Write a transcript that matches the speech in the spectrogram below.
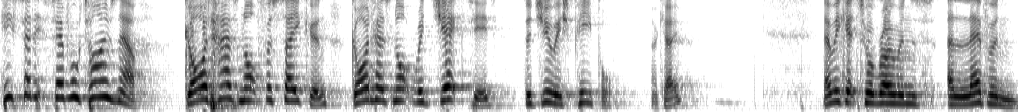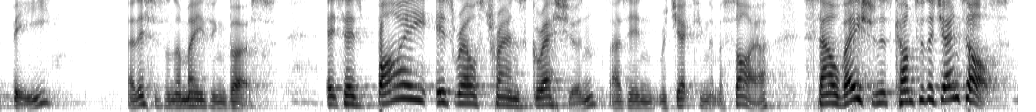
he said it several times now. God has not forsaken, God has not rejected the Jewish people. Okay? Then we get to Romans 11b. Now, this is an amazing verse. It says, By Israel's transgression, as in rejecting the Messiah, salvation has come to the Gentiles.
